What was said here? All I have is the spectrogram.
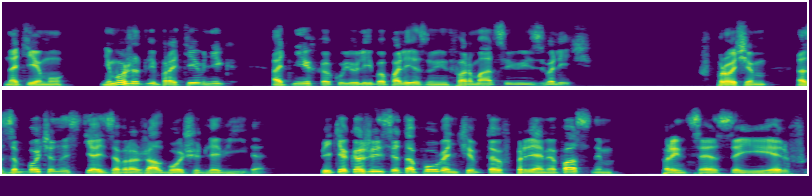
на тему, не может ли противник от них какую-либо полезную информацию извлечь. Впрочем, озабоченность я изображал больше для вида, ведь окажись это погонь чем-то впрямь опасным, принцесса и эльф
